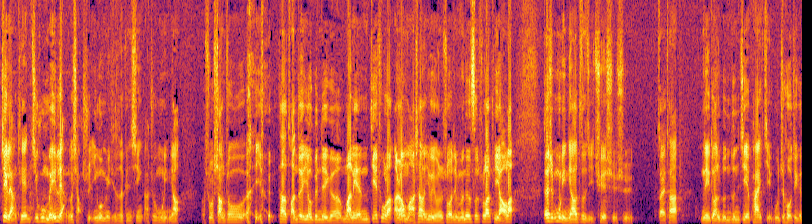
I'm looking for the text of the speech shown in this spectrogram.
这两天几乎每两个小时，英国媒体都在更新啊，就是穆里尼奥说上周 他的团队又跟这个曼联接触了，啊然后马上又有人说这门德斯出来辟谣了。但是穆里尼奥自己确实是在他那段伦敦街拍解雇之后，这个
